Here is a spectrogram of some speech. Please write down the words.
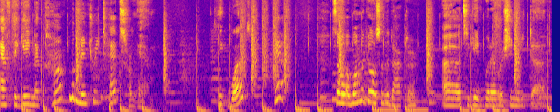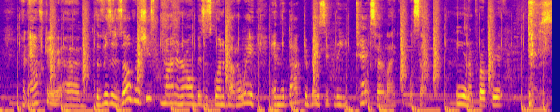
after getting a complimentary text from him. He, what? Yeah. So a woman goes to the doctor uh, to get whatever she needs done. And after um, the visit is over, she's minding her own business, going about her way. And the doctor basically texts her, like, What's up? Inappropriate.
